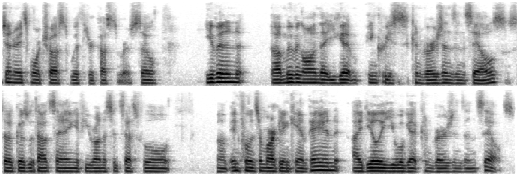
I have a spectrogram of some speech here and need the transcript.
generates more trust with your customers. So even uh, moving on that you get increased conversions and sales. So it goes without saying if you run a successful um, influencer marketing campaign, ideally you will get conversions and sales.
